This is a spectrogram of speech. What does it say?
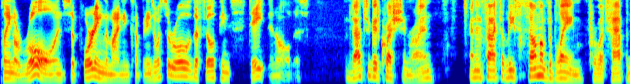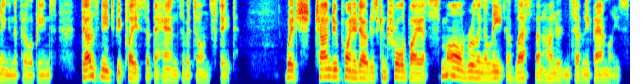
playing a role in supporting the mining companies, what's the role of the Philippine state in all of this? That's a good question, Ryan. And in fact, at least some of the blame for what's happening in the Philippines does need to be placed at the hands of its own state, which Chandu pointed out is controlled by a small ruling elite of less than 170 families.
